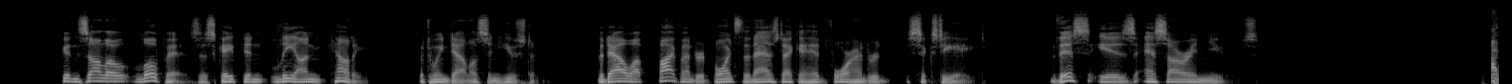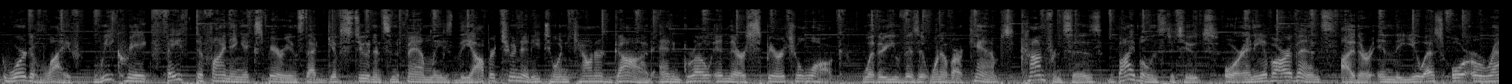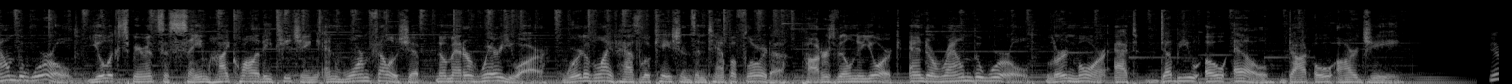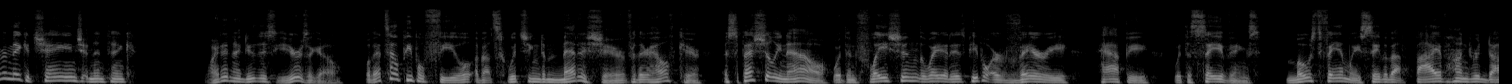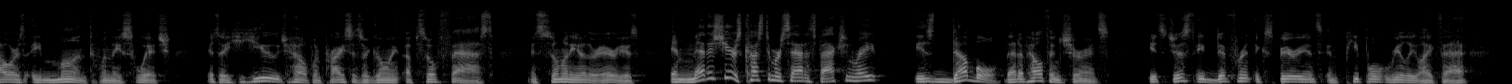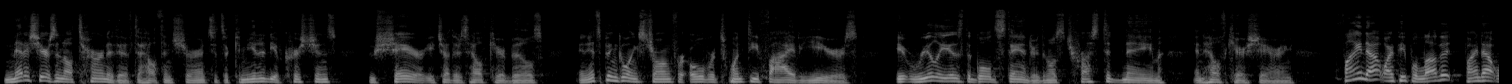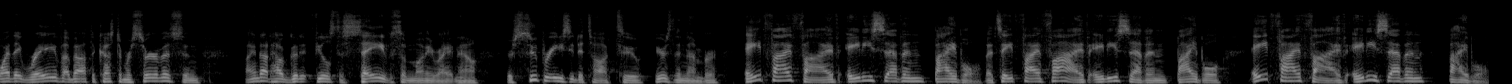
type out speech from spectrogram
Gonzalo Lopez escaped in Leon County between Dallas and Houston. The Dow up 500 points, the Nasdaq ahead 468. This is SRN News. At Word of Life, we create faith defining experience that gives students and families the opportunity to encounter God and grow in their spiritual walk. Whether you visit one of our camps, conferences, Bible institutes, or any of our events, either in the U.S. or around the world, you'll experience the same high quality teaching and warm fellowship no matter where you are. Word of Life has locations in Tampa, Florida, Pottersville, New York, and around the world. Learn more at WOL.org. You ever make a change and then think, why didn't I do this years ago? Well, that's how people feel about switching to Medi-Share for their health care, especially now with inflation the way it is. People are very happy with the savings. Most families save about $500 a month when they switch. It's a huge help when prices are going up so fast in so many other areas. And Medi-Share's customer satisfaction rate is double that of health insurance. It's just a different experience, and people really like that. Medi-Share is an alternative to health insurance. It's a community of Christians who share each other's healthcare bills, and it's been going strong for over 25 years. It really is the gold standard, the most trusted name in healthcare sharing. Find out why people love it, find out why they rave about the customer service, and find out how good it feels to save some money right now. They're super easy to talk to. Here's the number 855 87 Bible. That's 855 87 Bible. 855 87 Bible.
